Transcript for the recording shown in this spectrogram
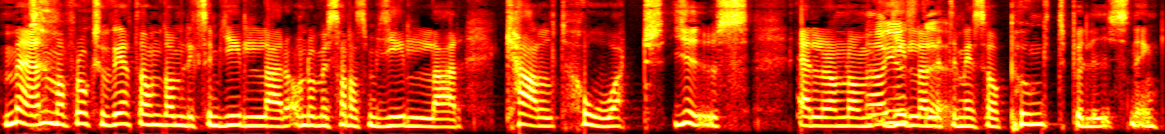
Men man får också veta om de liksom gillar, om de är sådana som gillar kallt, hårt ljus. Eller om de Ja, gillar det. lite mer så punktbelysning.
